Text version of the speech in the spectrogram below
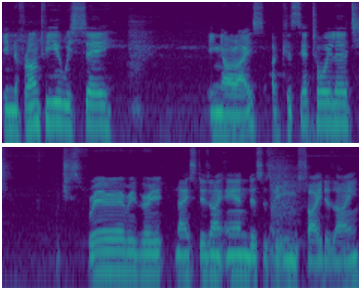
In the front view we say in our eyes a cassette toilet which is very very nice design and this is the inside design.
